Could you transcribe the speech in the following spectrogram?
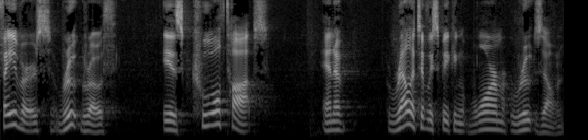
favors root growth is cool tops and a relatively speaking warm root zone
